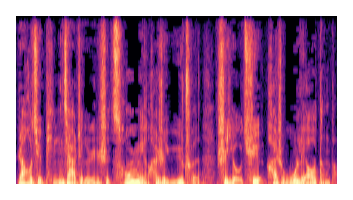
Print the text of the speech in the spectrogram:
然后去评价这个人是聪明还是愚蠢，是有趣还是无聊等等。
